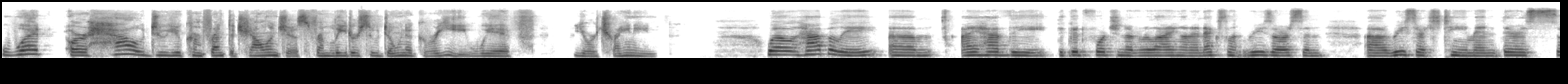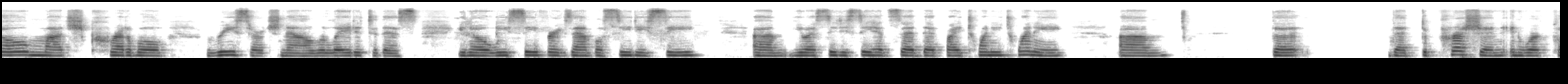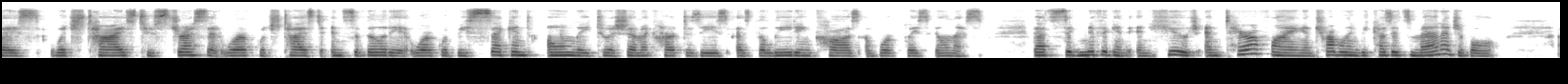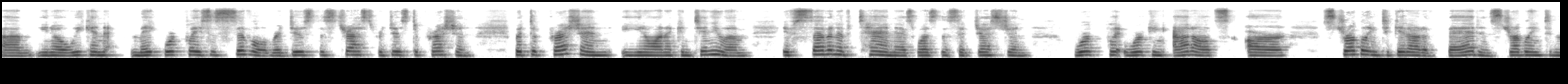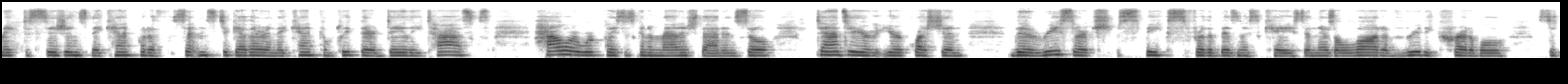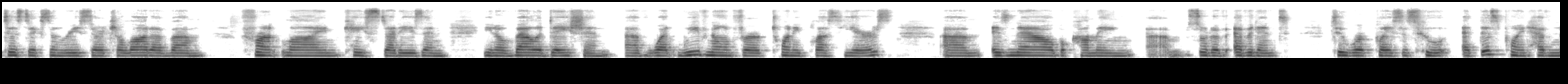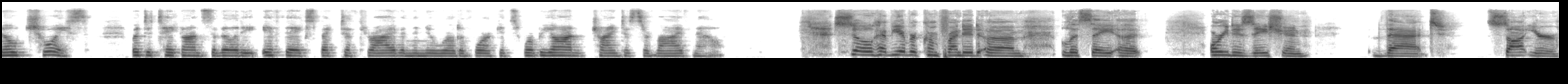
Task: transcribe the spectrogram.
What or how do you confront the challenges from leaders who don't agree with your training? Well, happily, um, I have the, the good fortune of relying on an excellent resource and uh, research team, and there is so much credible research now related to this. You know, we see, for example, CDC, um, US CDC had said that by 2020, um, the that depression in workplace which ties to stress at work which ties to incivility at work would be second only to ischemic heart disease as the leading cause of workplace illness that's significant and huge and terrifying and troubling because it's manageable um, you know, we can make workplaces civil, reduce the stress, reduce depression. But depression, you know, on a continuum, if seven of 10, as was the suggestion, work, working adults are struggling to get out of bed and struggling to make decisions, they can't put a sentence together and they can't complete their daily tasks, how are workplaces going to manage that? And so, to answer your, your question, the research speaks for the business case, and there's a lot of really credible statistics and research, a lot of um, frontline case studies, and you know validation of what we've known for 20 plus years um, is now becoming um, sort of evident to workplaces who, at this point, have no choice but to take on civility if they expect to thrive in the new world of work. It's we're beyond trying to survive now. So, have you ever confronted, um, let's say, a organization that sought your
